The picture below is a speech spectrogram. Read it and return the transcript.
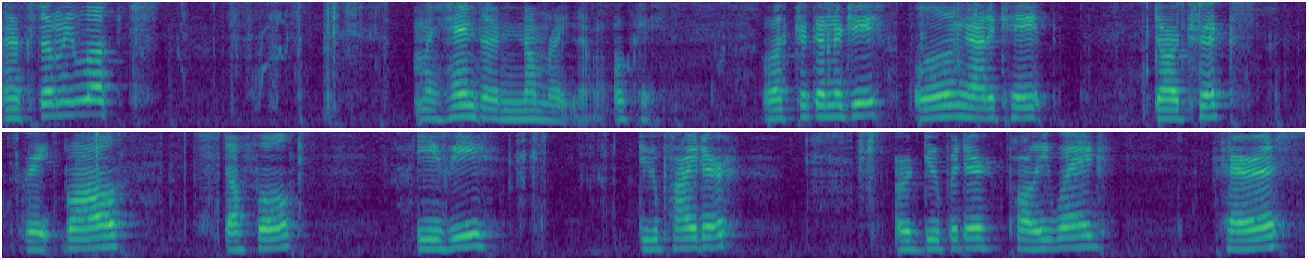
I accidentally looked. My hands are numb right now. Okay. Electric Energy, Alolan Raticate, Dartrix, Great Ball, Stufful, Eevee, Dewpider, or Dupiter, Poliwag, Paras,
